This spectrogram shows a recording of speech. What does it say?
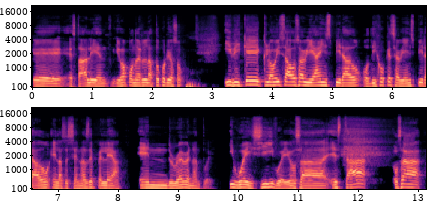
que estaba leyendo, iba a poner el dato curioso y vi que Chloe Zhao había inspirado, o dijo que se había inspirado en las escenas de pelea en The Revenant, güey. Y, güey, sí, güey, o sea, está, o sea,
